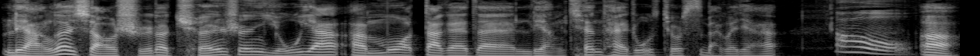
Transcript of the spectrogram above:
两个小时的全身油压按摩，大概在两千泰铢，就是四百块钱哦，啊。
